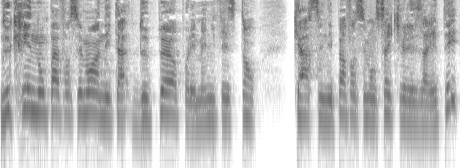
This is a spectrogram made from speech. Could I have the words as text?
de créer non pas forcément un état de peur pour les manifestants car ce n'est pas forcément ça qui va les arrêter,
